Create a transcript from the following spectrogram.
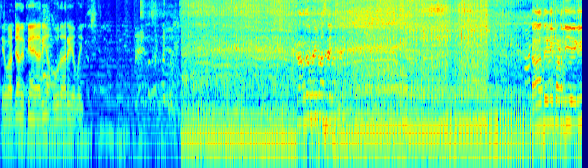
ਤੇ ਆਵਾਜ਼ਾਂ ਦਿੱਤੀਆਂ ਜਾ ਰਹੀਆਂ, ਹੋਰ ਆ ਰਹੇ ਆ ਬਾਈ ਕਰ ਦਿਓ ਬਾਈ ਪਾਸੇ। ਦਾਦ ਦੇਣੀ ਬਣਦੀ ਹੈਗੀ।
